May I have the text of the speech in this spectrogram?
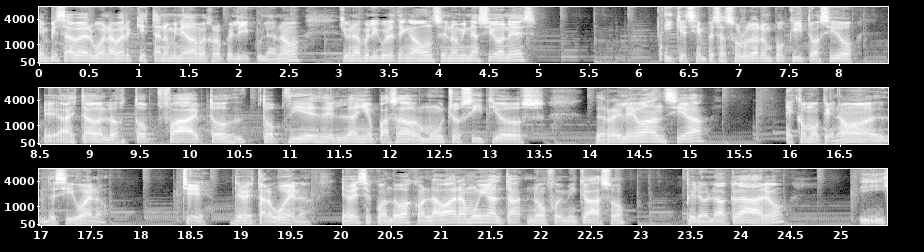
empieza a ver, bueno, a ver qué está nominado a Mejor Película, ¿no? Que una película tenga 11 nominaciones y que si empezás a hurgar un poquito, ha sido... Eh, ha estado en los top 5, top, top 10 del año pasado en muchos sitios de relevancia. Es como que, ¿no? Decís, bueno, che, debe estar buena. Y a veces cuando vas con la vara muy alta, no fue mi caso, pero lo aclaro. Y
